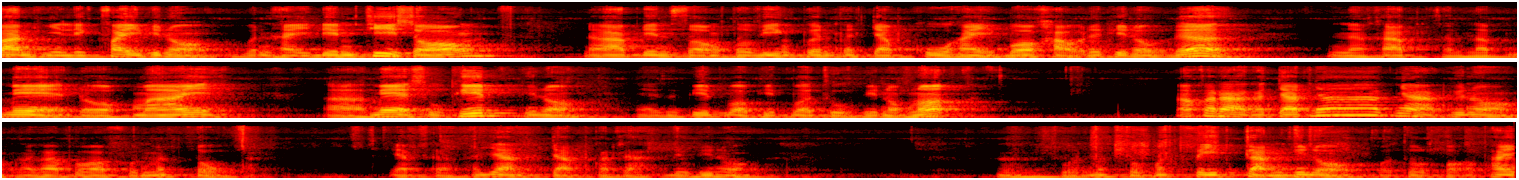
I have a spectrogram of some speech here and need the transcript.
บ้านหินเหล็กไฟพี่น้องเพิ่นให้เด่นที่สองนะครับเด่นสองตัววิ่งเพิ่นเพิ่นจับคู่ให้บ่อเข่าได้พี่น้องเด้อนะครับสำหรับแม่ดอกไม้แม่สุพิษพี่น้องแม่สุพิษบ่ผิดบ่ถูกพี่น้องเนาะเอากระดาษกระจัดยากยากพี่น้องนะครับ เพราะว่าฝนมันตกแอบกับพยายามจับกระดาษอยู่พี่น้องฝนมันตกมันติดกันพี่น้องขอโทษขออภัย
